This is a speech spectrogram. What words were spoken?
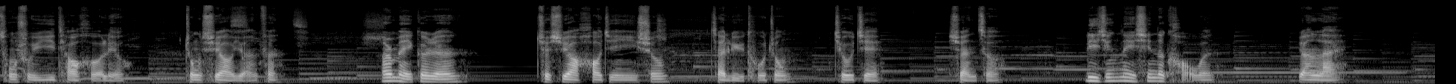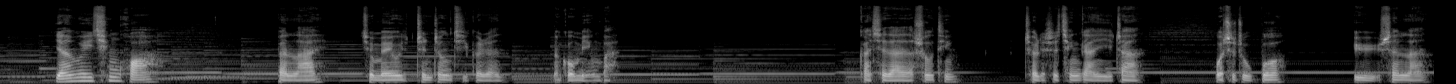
从属于一条河流，终需要缘分；而每个人却需要耗尽一生，在旅途中纠结、选择，历经内心的拷问。原来，言微清华，本来就没有真正几个人能够明白。感谢大家的收听，这里是情感驿站。我是主播雨深蓝。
